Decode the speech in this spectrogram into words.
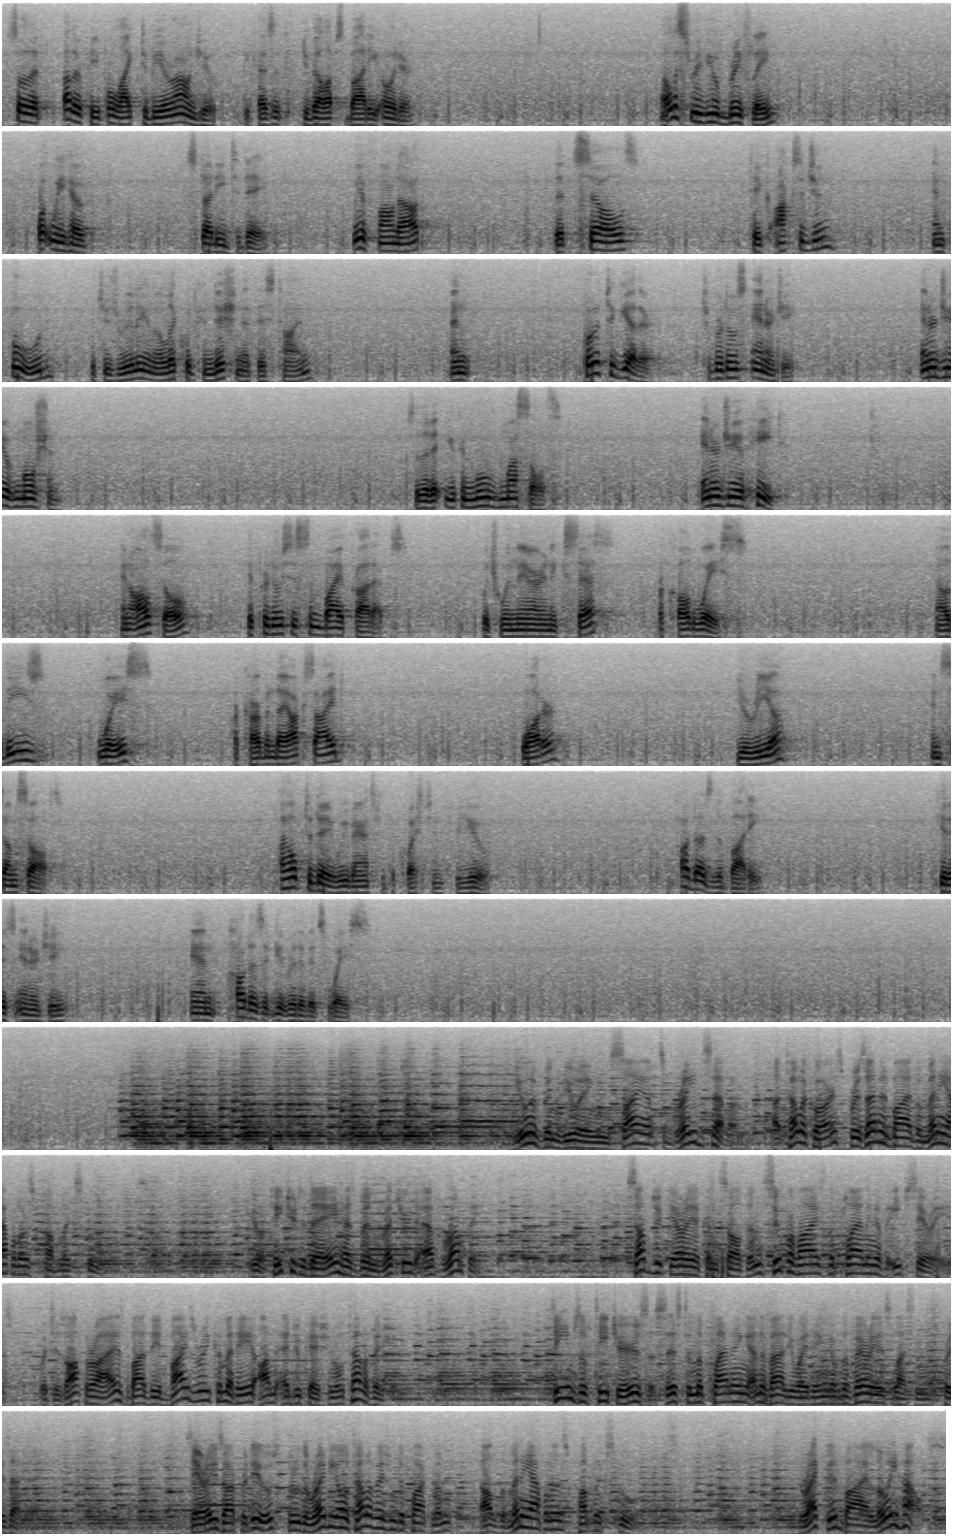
so that other people like to be around you because it develops body odor. Now let's review briefly what we have studied today. We have found out that cells take oxygen and food which is really in a liquid condition at this time, and put it together to produce energy, energy of motion, so that it, you can move muscles, energy of heat, and also it produces some byproducts, which when they are in excess are called wastes. Now these wastes are carbon dioxide, water, urea, and some salts. I hope today we've answered the question for you. How does the body get its energy and how does it get rid of its waste? You have been viewing Science Grade 7, a telecourse presented by the Minneapolis Public Schools. Your teacher today has been Richard F. Rumppe. Subject area consultants supervise the planning of each series, which is authorized by the Advisory Committee on Educational Television. Teams of teachers assist in the planning and evaluating of the various lessons presented. Series are produced through the Radio Television Department of the Minneapolis Public Schools directed by Louis House.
